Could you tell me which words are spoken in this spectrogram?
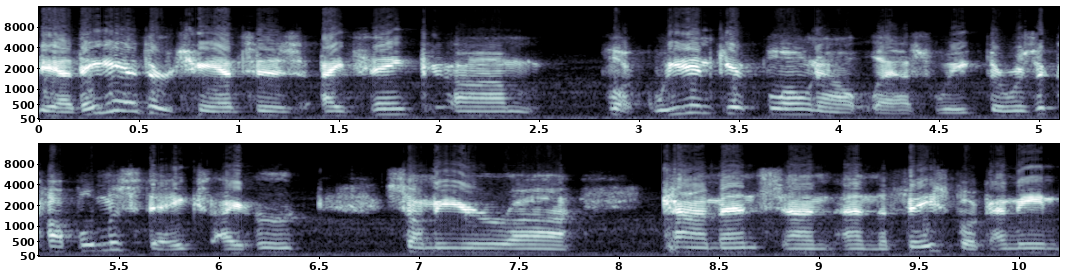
Yeah, they had their chances. I think. Um, look, we didn't get blown out last week. There was a couple mistakes. I heard some of your uh, comments on on the Facebook. I mean,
